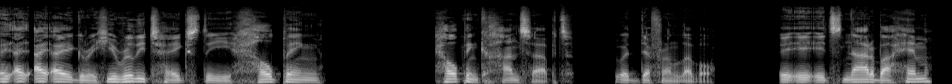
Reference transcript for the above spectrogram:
I, I, I agree. He really takes the helping, helping concept to a different level. It, it's not about him;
